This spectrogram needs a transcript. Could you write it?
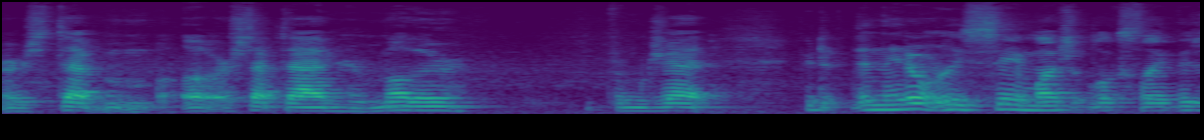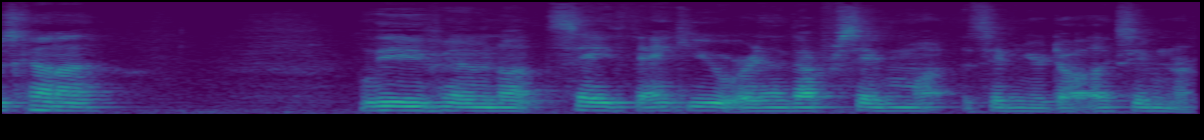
her step uh, or stepdad and her mother from Jet. And they don't really say much. It looks like they just kind of leave him and not say thank you or anything like that for saving saving your daughter, like saving our,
